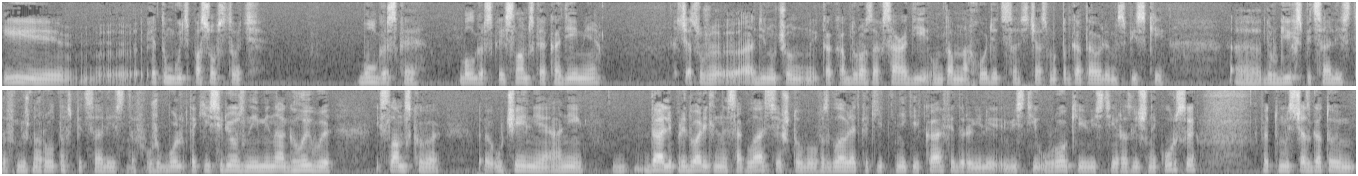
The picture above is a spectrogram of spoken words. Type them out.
И э, этому будет способствовать Булгарская, Болгарская исламская академия. Сейчас уже один ученый, как Абдуразак Саади, он там находится. Сейчас мы подготавливаем списки э, других специалистов, международных специалистов. Уже более, такие серьезные имена глыбы исламского э, учения, они дали предварительное согласие, чтобы возглавлять какие-то некие кафедры или вести уроки, вести различные курсы. Поэтому мы сейчас готовим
